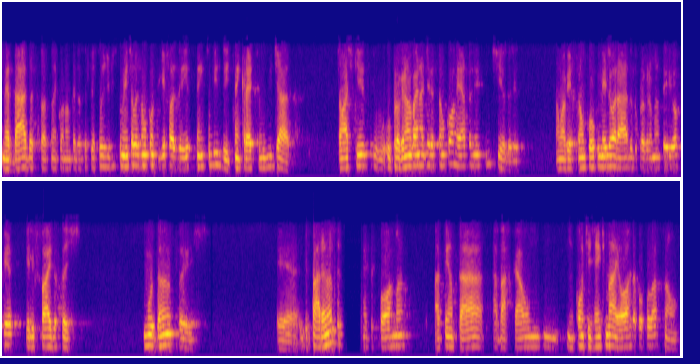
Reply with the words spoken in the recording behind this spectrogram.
né, dada a situação econômica dessas pessoas, dificilmente elas vão conseguir fazer isso sem subsídio, sem crédito subsidiado. Então, acho que o, programa vai na direção correta nesse sentido. Ele é uma versão um pouco melhorada do programa anterior, porque ele faz essas mudanças é, de parâmetros né, de forma a tentar abarcar um, um, contingente maior da população,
